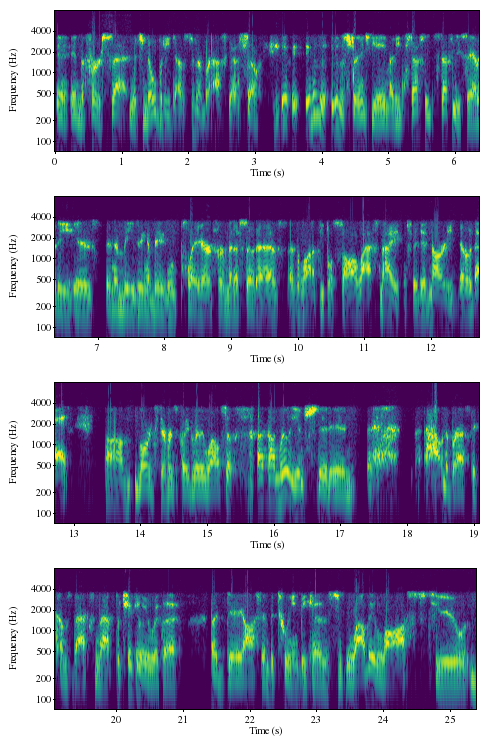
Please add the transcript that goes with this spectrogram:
in, in the first set, which nobody does to Nebraska. So it, it, it, was a, it was a strange game. I mean, Stephanie, Stephanie Samedy is an amazing, amazing player for Minnesota, as, as a lot of people saw last night, if they didn't already know that. Um, Lauren Stivrins played really well. So I, I'm really interested in how Nebraska comes back from that, particularly with a a day off in between because while they lost to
